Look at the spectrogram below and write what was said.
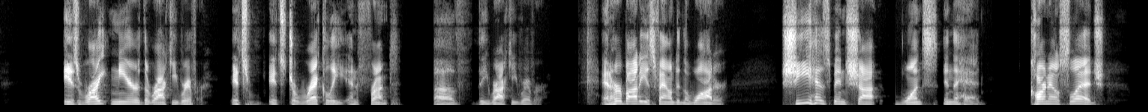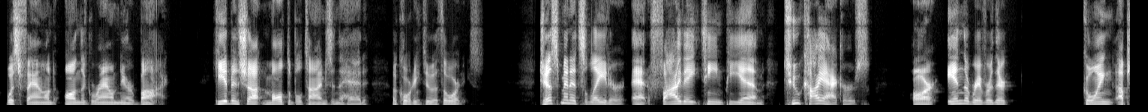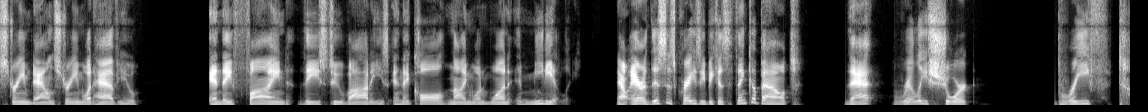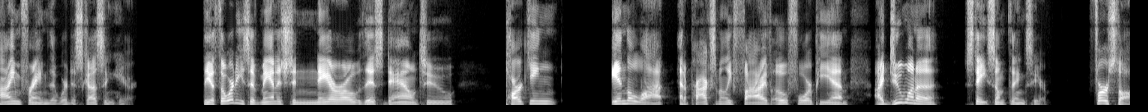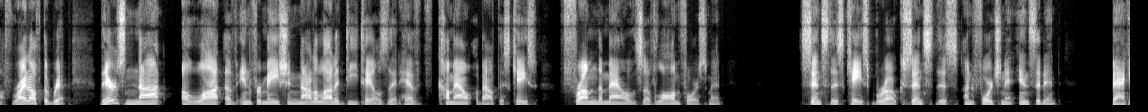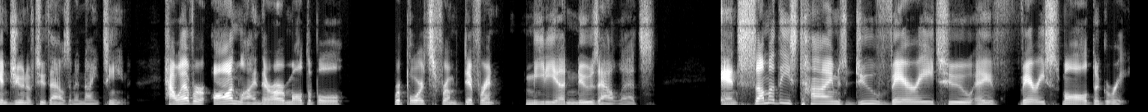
is right near the Rocky River. It's it's directly in front of the Rocky River. And her body is found in the water. She has been shot once in the head. Carnell Sledge was found on the ground nearby. He had been shot multiple times in the head, according to authorities. Just minutes later, at 5:18 p.m., two kayakers are in the river. They're going upstream, downstream, what have you, and they find these two bodies and they call 911 immediately. Now, Aaron, this is crazy because think about that really short brief time frame that we're discussing here the authorities have managed to narrow this down to parking in the lot at approximately 5:04 p.m. I do want to state some things here. First off, right off the rip, there's not a lot of information, not a lot of details that have come out about this case from the mouths of law enforcement since this case broke, since this unfortunate incident back in June of 2019. However, online, there are multiple reports from different media news outlets. And some of these times do vary to a very small degree.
